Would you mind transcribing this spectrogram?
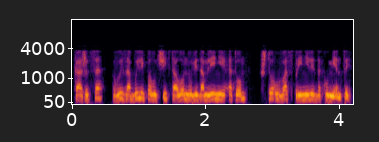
кажется, вы забыли получить талон уведомления о том, что у вас приняли документы.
